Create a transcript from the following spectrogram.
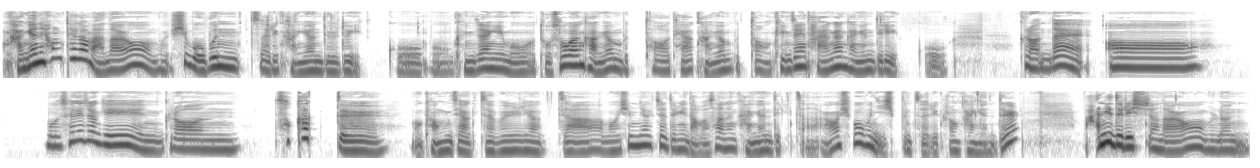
강연의 형태가 많아요. 뭐 15분짜리 강연들도 있고, 뭐, 굉장히 뭐, 도서관 강연부터, 대학 강연부터 굉장히 다양한 강연들이 있고, 그런데, 어, 뭐, 세계적인 그런 석학들, 뭐 경제학자, 물리학자, 뭐 심리학자들이 나와서 하는 강연들 있잖아요. 15분, 20분짜리 그런 강연들 많이 들으시잖아요. 물론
